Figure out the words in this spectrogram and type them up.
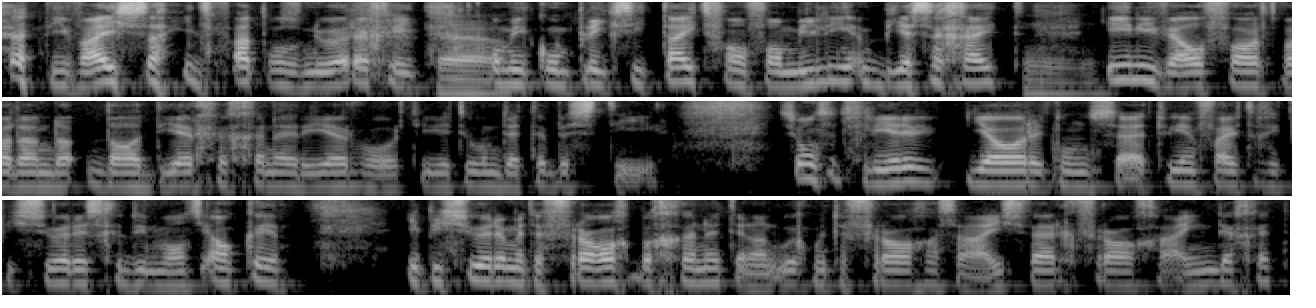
die wysheid wat ons nodig het ja. om die kompleksiteit van familie en besigheid hmm. en die welvaart wat dan daardeur gegenereer word, jy weet hoe om dit te bestuur. So ons het verlede jaar het ons uh, 52 episode gedoen waar ons elke episode met 'n vraag begin het en dan ook met 'n vraag as 'n huiswerkvraag geëindig het.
